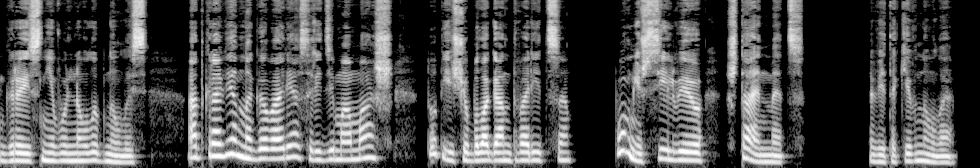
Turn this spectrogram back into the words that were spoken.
Грейс невольно улыбнулась. Откровенно говоря, среди мамаш тут еще балаган творится. Помнишь Сильвию Штайнмец? Вита кивнула.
